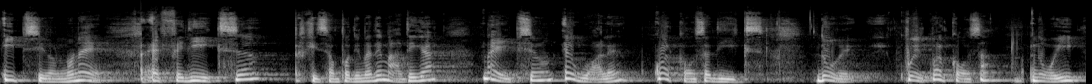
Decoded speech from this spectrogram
y non è f di x, per chi sa un po' di matematica, ma y è uguale a qualcosa di x, dove quel qualcosa noi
